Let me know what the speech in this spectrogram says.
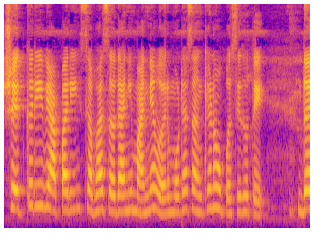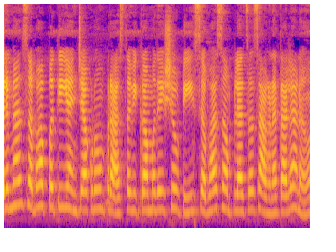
शेतकरी व्यापारी सभासद आणि मान्यवर मोठ्या संख्येनं उपस्थित होते. दरम्यान सभापती यांच्याकडून प्रास्ताविकामध्ये शेवटी सभा संपल्याचं सांगण्यात आल्यानं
